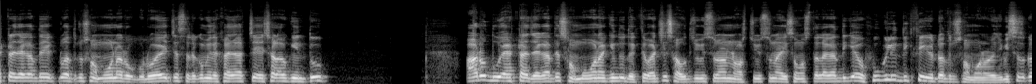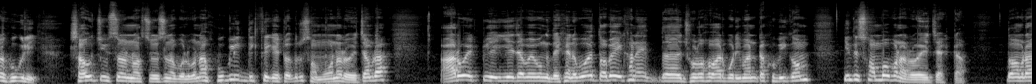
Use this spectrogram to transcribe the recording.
একটা জায়গাতে একটু একটু সম্ভাবনা রয়েছে, সেরকমই দেখা যাচ্ছে। এছাড়াও কিন্তু আরও দু একটা জায়গাতে সম্ভাবনা কিন্তু দেখতে পাচ্ছি। সাউথ চব্বিশ পরগনা, নর্থ চব্বিশ পরগনা এই সমস্ত এলাকার দিকে হুগলির দিক থেকে একটু সম্ভাবনা রয়েছে। বিশেষ করে হুগলি, সাউথ চব্বিশ পরগনা, নর্থ চব্বিশ পরগনা বলব না হুগলির দিক থেকে একটু সম্ভাবনা রয়েছে। আমরা আরও একটু এগিয়ে যাব এবং দেখে নেব। তবে এখানে ঝোড়ো হওয়ার পরিমাণটা খুবই কম, কিন্তু সম্ভাবনা রয়েছে একটা। তো আমরা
